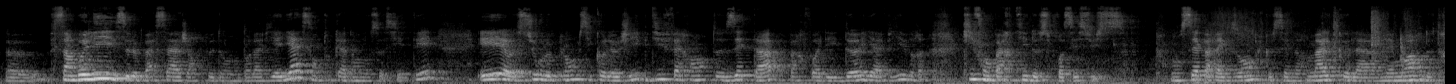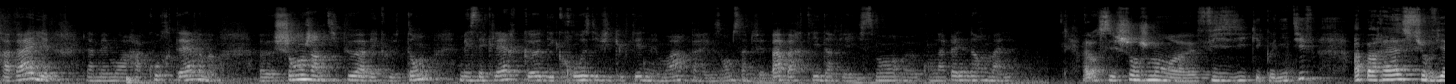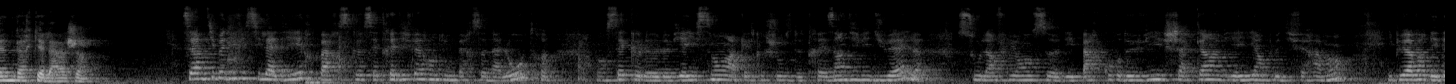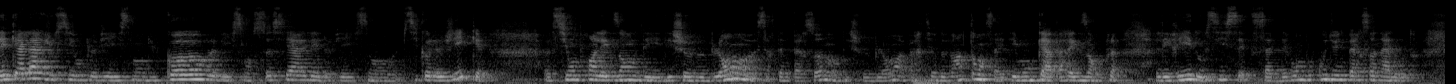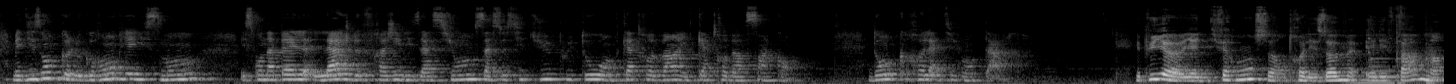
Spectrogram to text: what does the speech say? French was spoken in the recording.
euh, symbolise le passage un peu dans, la vieillesse, en tout cas dans nos sociétés, et euh, sur le plan psychologique, différentes étapes, parfois des deuils à vivre, qui font partie de ce processus. On sait par exemple que c'est normal que la mémoire de travail, la mémoire à court terme, change un petit peu avec le temps, mais c'est clair que des grosses difficultés de mémoire, par exemple, ça ne fait pas partie d'un vieillissement qu'on appelle normal. Alors ces changements physiques et cognitifs apparaissent, surviennent vers quel âge? C'est un petit peu difficile à dire parce que c'est très différent d'une personne à l'autre. On sait que le, vieillissement a quelque chose de très individuel, sous l'influence des parcours de vie, chacun vieillit un peu différemment. Il peut y avoir des décalages aussi entre le vieillissement du corps, le vieillissement social et le vieillissement psychologique. Euh, si on prend l'exemple des, cheveux blancs, euh, certaines personnes ont des cheveux blancs à partir de 20 ans. Ça a été mon cas, par exemple. Les rides aussi, ça dépend beaucoup d'une personne à l'autre. Mais disons que le grand vieillissement, et ce qu'on appelle l'âge de fragilisation, ça se situe plutôt entre 80 et 85 ans. Donc relativement tard. Et puis, euh, il y a une différence entre les hommes et les femmes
